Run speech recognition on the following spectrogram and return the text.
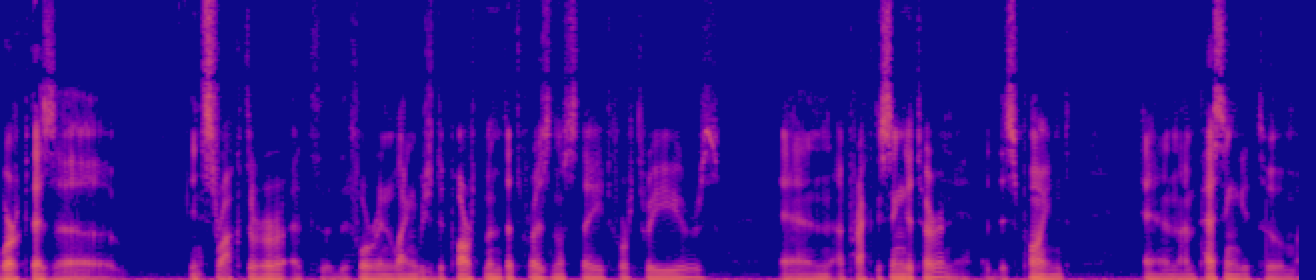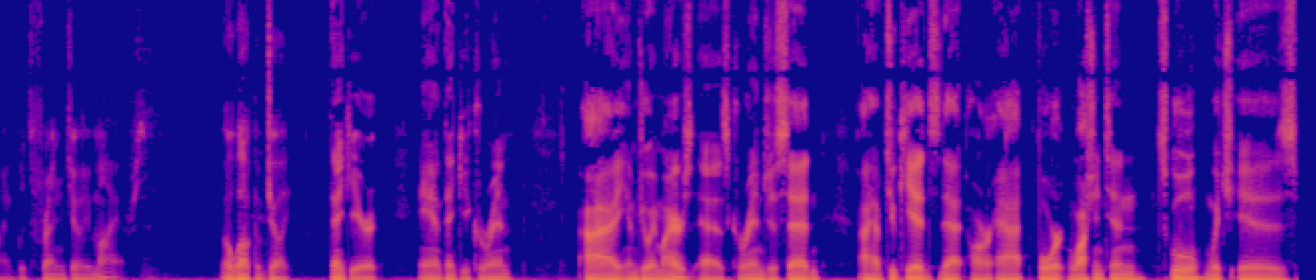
Worked as a instructor at the foreign language department at Fresno State for three years, and a practicing attorney at this point. And I'm passing it to my good friend Joey Myers. Well, welcome, Joey. Thank you, Eric, and thank you, Corinne. I am Joey Myers, as Corinne just said. I have two kids that are at Fort Washington School, which is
